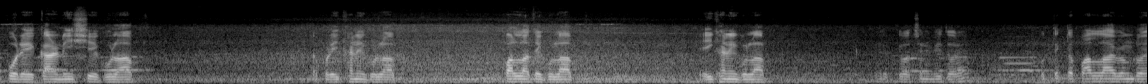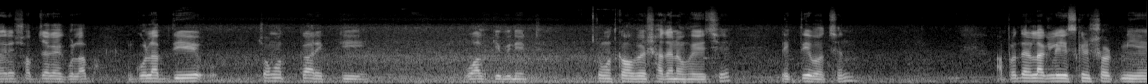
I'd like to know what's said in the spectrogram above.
উপরে কার্নিশে গোলাপ, তারপরে এইখানে গোলাপ, পাল্লাতে গোলাপ, এইখানে গোলাপ। দেখতে পাচ্ছেন ভিতরে। প্রত্যেকটা পাল্লা এবং ডয়ারে সব জায়গায় গোলাপ। গোলাপ দিয়ে চমৎকার একটি ওয়াল ক্যাবিনেট চমৎকারভাবে সাজানো হয়েছে। দেখতেই পাচ্ছেন। আপনাদের লাগলে স্ক্রিনশট নিয়ে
